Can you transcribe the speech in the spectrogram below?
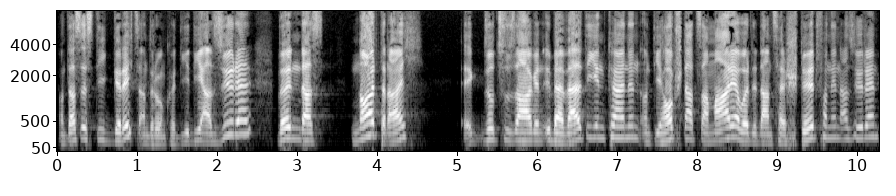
und das ist die Gerichtsandrohung, die, die Assyrer würden das Nordreich äh, sozusagen überwältigen können und die Hauptstadt Samaria wurde dann zerstört von den Assyrern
